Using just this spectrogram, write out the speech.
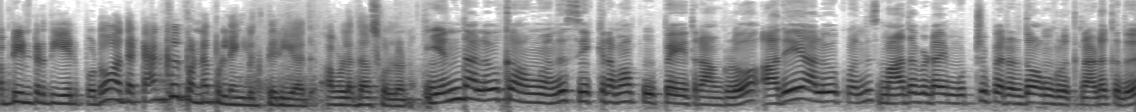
அப்படின்றது ஏற்படும். அதை டேக்கிள் பண்ண பிள்ளைங்களுக்கு தெரியாது. அவ்வளோதான் சொல்லணும். எந்த அளவுக்கு அவங்க வந்து சீக்கிரமாக பூ பெய்துறாங்களோ அதே அளவுக்கு வந்து மாதவிடாய் முற்று பெறதும் அவங்களுக்கு நடக்குது.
